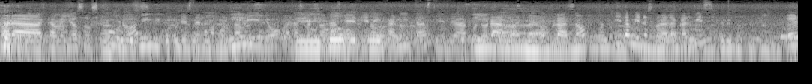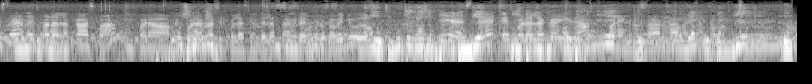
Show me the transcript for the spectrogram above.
para cabellos oscuros. Este les aporta brillo. A las personas que tienen canitas tiende a colorarlas a largo plazo. Y también es para la calvicie. Este es para la caspa y para mejorar la circulación de la sangre del cuero cabelludo. Y este es para la caída y para engrosar la raíz del cabello.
